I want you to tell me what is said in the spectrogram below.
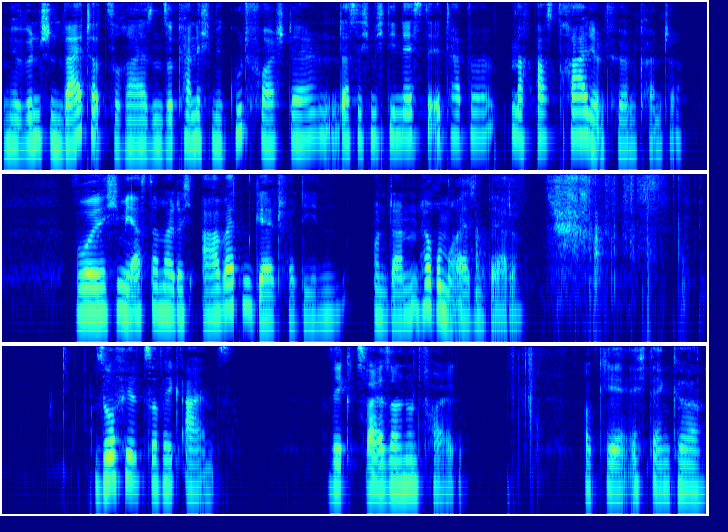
mir wünschen, weiterzureisen, so kann ich mir gut vorstellen, dass ich mich die nächste Etappe nach Australien führen könnte, wo ich mir erst einmal durch Arbeiten Geld verdienen und dann herumreisen werde. So viel zu Weg 1. Weg 2 soll nun folgen. Okay, ich denke,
